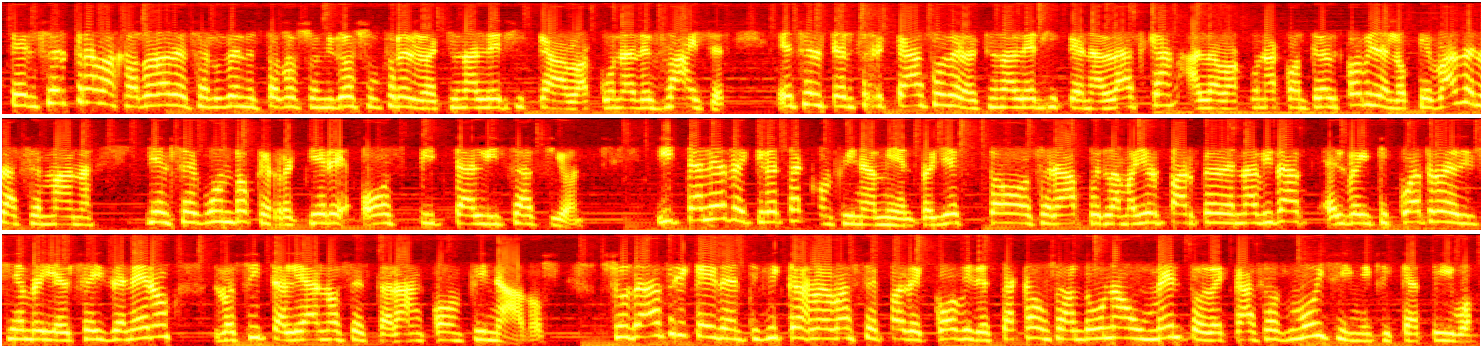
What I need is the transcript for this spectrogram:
Tercer trabajadora de salud en Estados Unidos sufre de reacción alérgica a vacuna de Pfizer. Es el tercer caso de reacción alérgica en Alaska a la vacuna contra el COVID en lo que va de la semana y el segundo que requiere hospitalización. Italia decreta confinamiento y esto será pues la mayor parte de Navidad. El 24 de diciembre y el 6 de enero los italianos estarán confinados. Sudáfrica identifica nueva cepa de COVID, está causando un aumento de casos muy significativo.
